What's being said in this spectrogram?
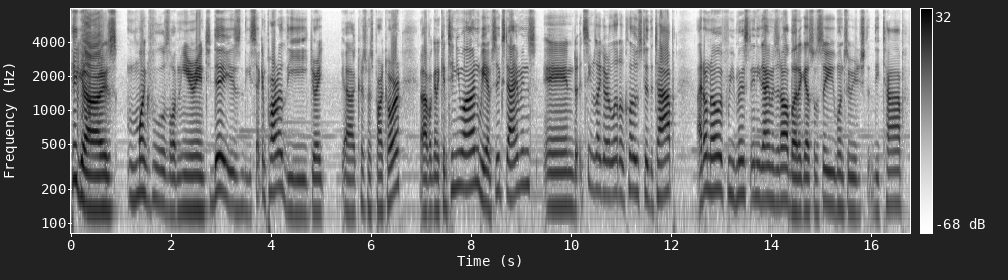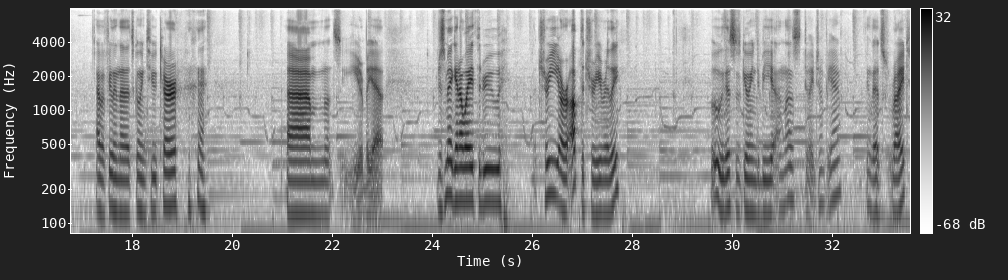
Hey guys, MineCraftRules11 here, and today is the second part of the Great uh, Christmas Parkour. Uh, we're going to continue on. We have six diamonds, and it seems like we're a little close to the top. I don't know if we missed any diamonds at all, but I guess we'll see once we reach the top. I have a feeling that it's going to occur. um, let's see here, but yeah. Just making our way through the tree, or up the tree, really. Ooh, this is going to be, unless, do I jump? Yeah, I think that's right.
